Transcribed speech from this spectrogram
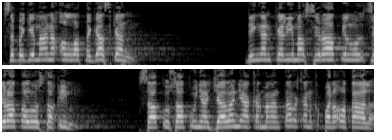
Sebagaimana Allah tegaskan dengan kalimat siratil siratal mustaqim satu-satunya jalan yang akan mengantarkan kepada Allah taala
